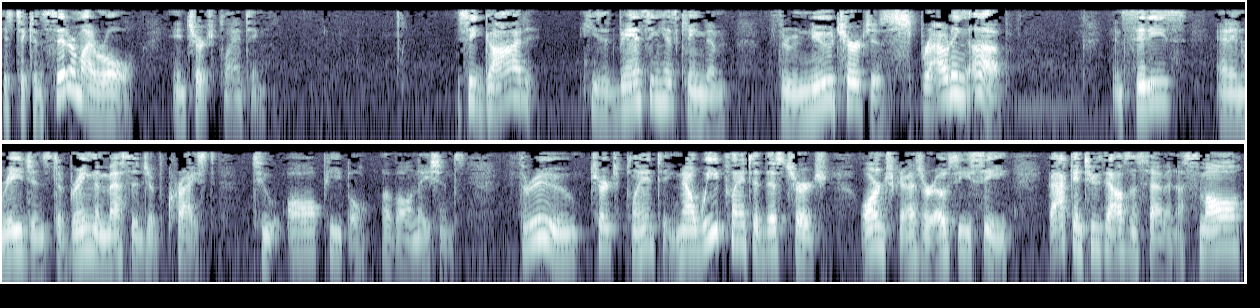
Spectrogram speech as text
is to consider my role in church planting. See, God, He's advancing His kingdom through new churches sprouting up in cities and in regions to bring the message of Christ to all people of all nations through church planting. Now, we planted this church, Orange Crest or OCC, back in 2007. A small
